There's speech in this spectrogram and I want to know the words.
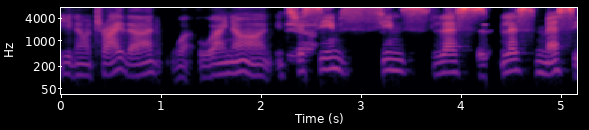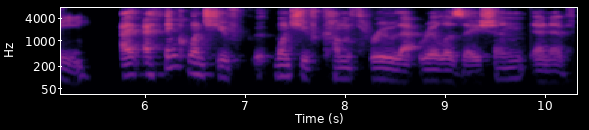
you know try that Wh- why not it Yeah. just seems seems less It- less messy I, I think once you've once you've come through that realization and have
